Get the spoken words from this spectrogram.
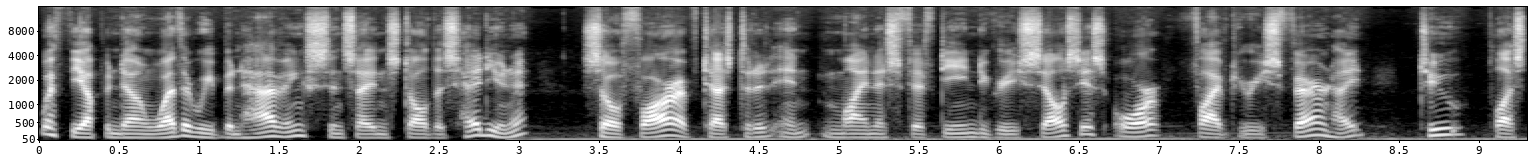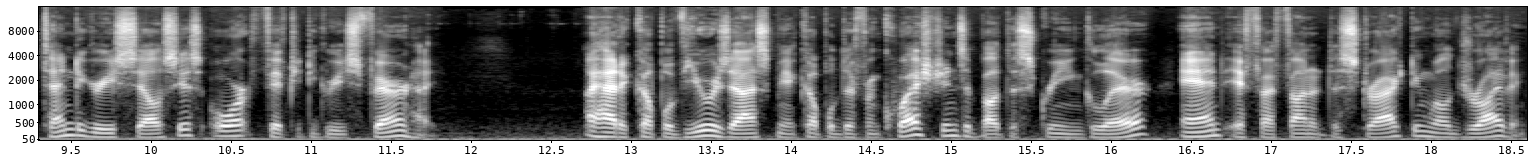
With the up and down weather we've been having since I installed this head unit, so far I've tested it in minus 15 degrees Celsius or 5 degrees Fahrenheit to plus 10 degrees Celsius or 50 degrees Fahrenheit. I had a couple viewers ask me a couple different questions about the screen glare and if I found it distracting while driving.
